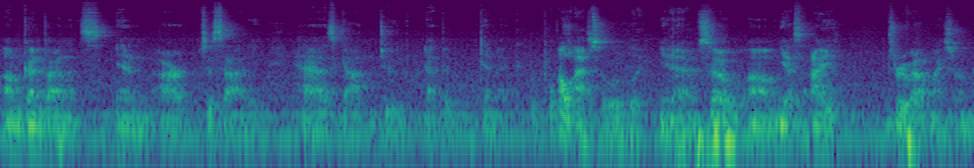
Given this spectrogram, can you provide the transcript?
um, gun violence in our society has gotten to epidemic Oh, absolutely. You know, so um, yes, I threw out my sermon.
